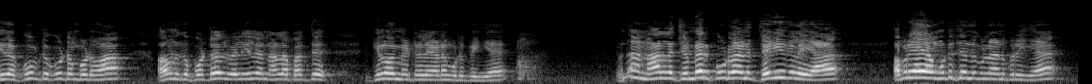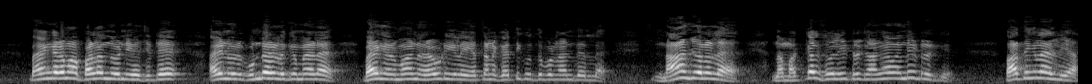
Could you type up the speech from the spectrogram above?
இதை கூப்பிட்டு கூட்டம் போடுவான். அவனுக்கு பொட்டல் வெளியில் நல்லா பத்து கிலோமீட்டரில் இடம் கொடுப்பீங்க. தான் நாலு லட்சம் பேர் கூடுறான்னு தெரியுது இல்லையா அப்புறம் ஏன் முட்டுச்சந்துக்குள்ள அனுப்புறீங்க. பயங்கரமாக பள்ளம் தோண்டி வச்சுட்டு ஐநூறு குண்டர்களுக்கு மேலே பயங்கரமான ரவுடிகளை எத்தனை கத்தி குத்து பண்ணான்னு தெரியல. நான் சொல்லலை. இந்த மக்கள் சொல்லிட்டு இருக்காங்க வந்துட்டு இருக்கு. பார்த்தீங்களா இல்லையா?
